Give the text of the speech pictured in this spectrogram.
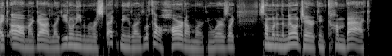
like, oh my god, like you don't even respect me. Like, look how hard I'm working. Whereas like someone in the military can come back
